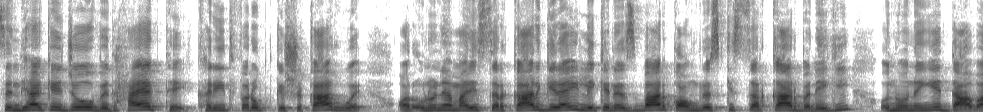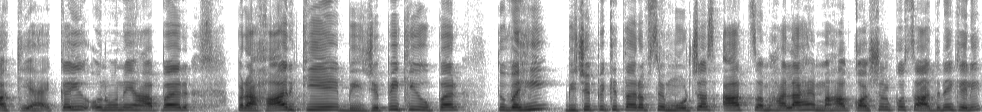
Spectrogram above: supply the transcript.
सिंधिया के जो विधायक थे, खरीद फरोख्त के शिकार हुए और उन्होंने हमारी सरकार गिराई, लेकिन इस बार कांग्रेस की सरकार बनेगी। उन्होंने ये दावा किया है। कई उन्होंने यहाँ पर प्रहार किए बीजेपी के ऊपर तो वहीं बीजेपी की तरफ़ से मोर्चा आज संभाला है महाकौशल को साधने के लिए।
